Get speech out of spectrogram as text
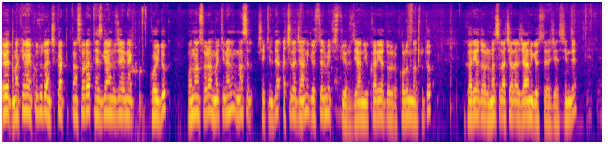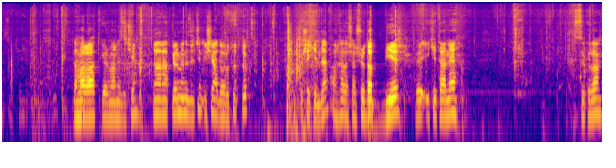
Evet makineyi kutudan çıkarttıktan sonra tezgahın üzerine koyduk. Ondan sonra makinenin nasıl şekilde açılacağını göstermek istiyoruz. Yani yukarıya doğru kolundan tutup yukarıya doğru nasıl açılacağını göstereceğiz şimdi. Daha rahat görmeniz için. Daha rahat görmeniz için ışığa doğru tuttuk. Bu şekilde. Arkadaşlar şurada bir ve iki tane sıkılan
